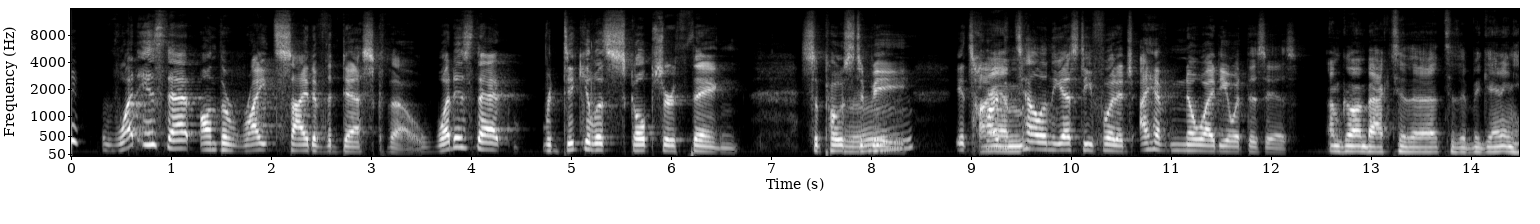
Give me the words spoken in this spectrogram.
what is that on the right side of the desk though? What is that ridiculous sculpture thing supposed to be? It's hard am- to tell in the SD footage. I have no idea what this is. I'm going back to the to the beginning I'm,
